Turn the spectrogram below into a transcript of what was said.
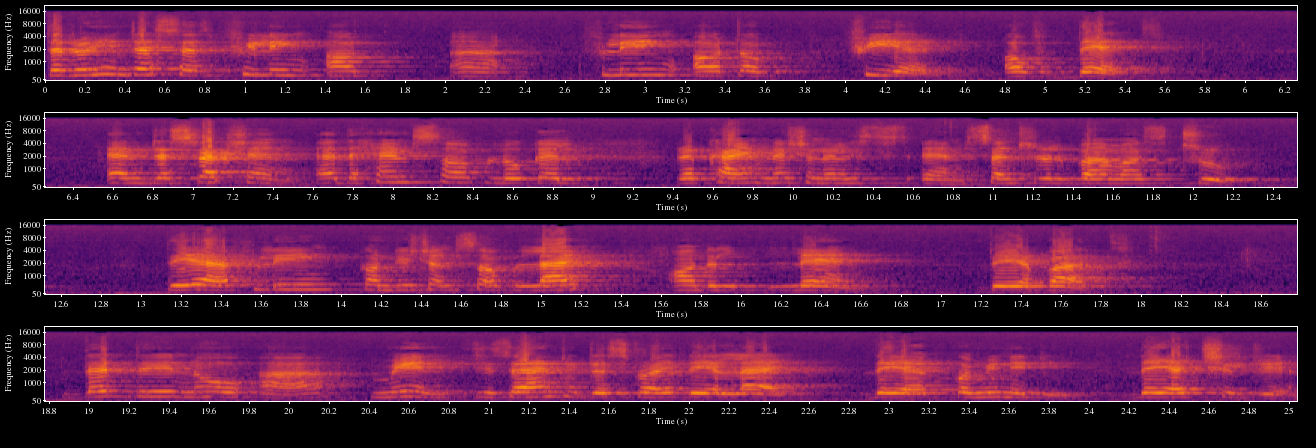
The Rohingyas are fleeing out, uh, fleeing out of fear of death and destruction at the hands of local Rakhine nationalists and Central Burma's troops. They are fleeing conditions of life on the land, their birth, that they know are men designed to destroy their life, their community, their children,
